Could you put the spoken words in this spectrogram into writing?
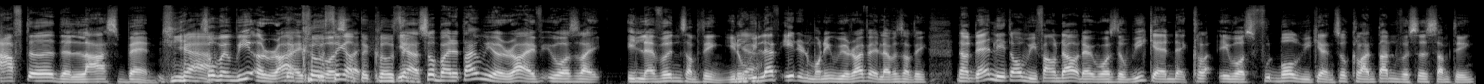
after the last band Yeah. so when we arrived was closing of like- the closing. yeah so by the time we arrived it was like 11 something. You know we left 8 in the morning we arrived at 11 something. Now then later on we found out that it was the weekend that Cl- it was football weekend. So Kelantan versus something.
